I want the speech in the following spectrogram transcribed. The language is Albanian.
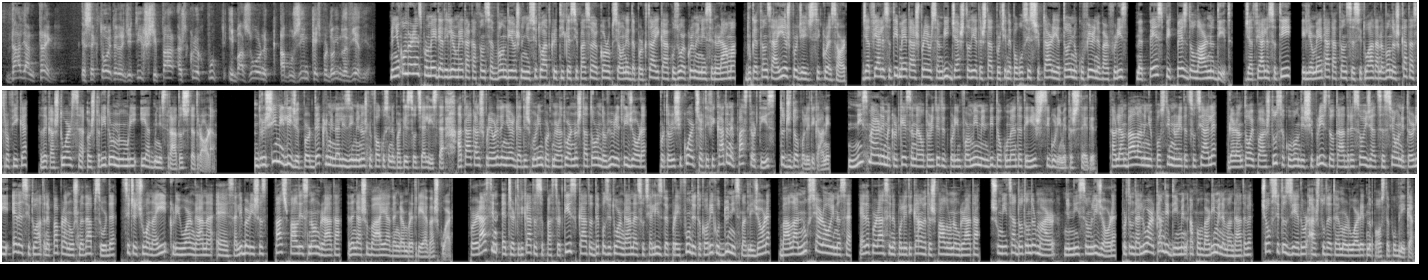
dalja në treg e sektorit energjetik shqiptar është kryekëput i bazuar në abuzim, keqpërdorim dhe vjedhje. Në një konferencë për mediat Ilir Meta ka thënë se vendi është në një situatë kritike si pasojë e korrupsionit dhe për këtë ai ka akuzuar kryeministrin Rama duke thënë se ai është përgjegjësi kryesor. Gjatë fjalës së tij Meta është shprehur se mbi gjashtëdhjetë e shtatë për qind e popullsisë shqiptare jetojnë në kufirin e varfërisë me pesë pikë pesë dollarë në ditë. Gjatë fjalës së tij, Ilir Meta ka thënë se situata në vend është katastrofike dhe ka shtuar se është rritur numri i administratës shtetërore. Ndryshimi i ligjit për dekriminalizimin është në fokusin e Partisë Socialiste. Ata kanë shprehur edhe një herë gatishmërinë për të miratuar në shtator ndërhyrjet ligjore për të rishikuar certifikatën e pastërtisë të çdo politikani. Nisma erdhi me kërkesën e Autoritetit për Informimin mbi dokumentet e ish sigurimit të shtetit. Taulant Balla në një postim në rrjetet sociale garantoi po ashtu se Kuvendi i Shqipërisë do të adresojë gjatë sesionit të ri edhe situatën e papranueshme dhe absurde, siç e quan ai, krijuar nga ana e Sali Berishës pas shpalljes non grata dhe nga SHBA-ja dhe nga Mbretëria e Bashkuar. Për rastin e certifikatës së pastërtisë ka të depozituar nga ana e socialistëve prej fundit të korrikut dy nisma ligjore, Balla nuk sqaroi nëse edhe për rastin e politikanëve të shpallur non grata shumica do të ndërmarrë një nismë ligjore për të ndaluar kandidimin apo mbarimin e mandateve, qoftë si të zgjedhur ashtu dhe të emëruarit në poste publike.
